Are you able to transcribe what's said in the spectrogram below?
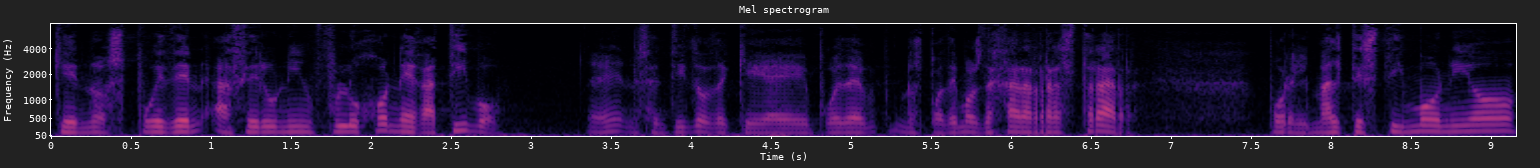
que nos pueden hacer un influjo negativo, ¿eh? en el sentido de que puede, nos podemos dejar arrastrar por el mal testimonio,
